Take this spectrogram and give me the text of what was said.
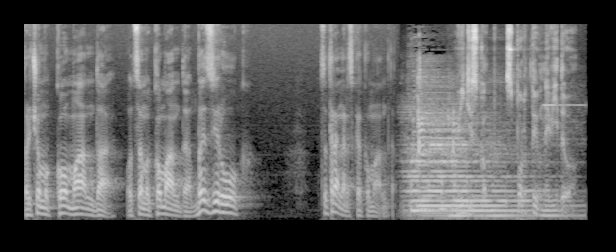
Причому команда, от саме команда без зірок. Це тренерська команда. Вітіскоп. Спортивне відео.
